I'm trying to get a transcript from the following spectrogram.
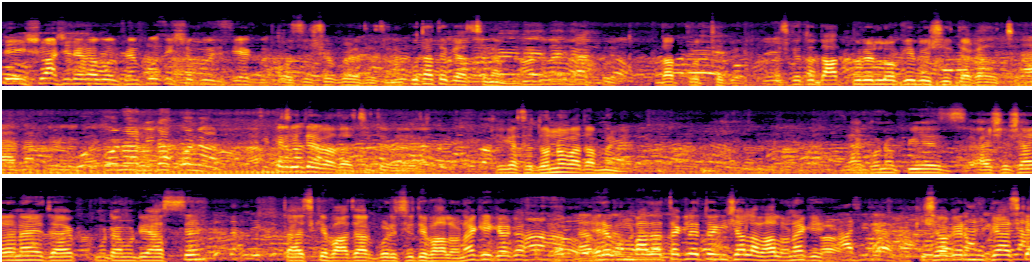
তেইশশো আশি টাকা বলছে পঁচিশশো করে দিচ্ছি একবার। পঁচিশশো করে দিয়েছেন। কোথা থেকে আসছেন আপনি? দাঁতপুর। থেকে। আজকে তো দাঁতপুরের লোকই বেশি দেখা যাচ্ছে। হ্যাঁ, দাঁতপুরের লোক। চিতের বাজার চিতের বাজার ঠিক আছে ধন্যবাদ আপনাকে। এখনও পেঁয়াজ এসে সারা নাই যাই মোটামুটি আসছে। তা আজকে বাজার পরিস্থিতি ভালো নাকি কাকা? এরকম বাজার থাকলে তো ইনশাল্লাহ ভালো নাকি? কৃষকের মুখে আজকে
